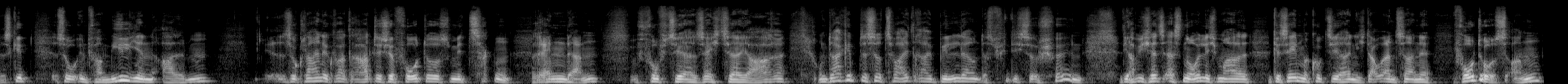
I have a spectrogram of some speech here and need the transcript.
Es gibt so in Familienalben so kleine quadratische Fotos mit Zackenrändern, 50er, 60er Jahre. Und da gibt es so zwei, drei Bilder und das finde ich so schön. Die habe ich jetzt erst neulich mal gesehen. Man guckt sich ja nicht dauernd seine Fotos an,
